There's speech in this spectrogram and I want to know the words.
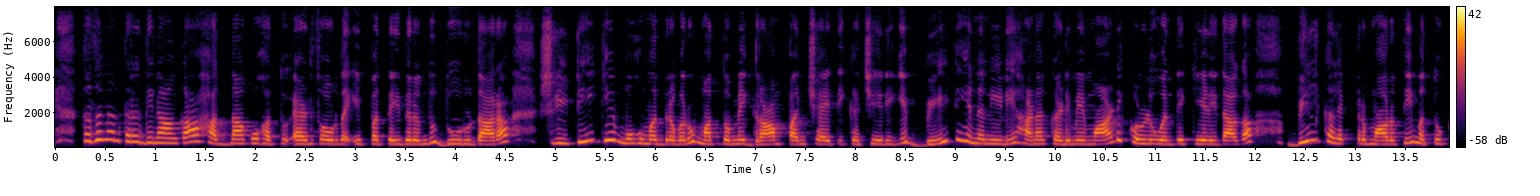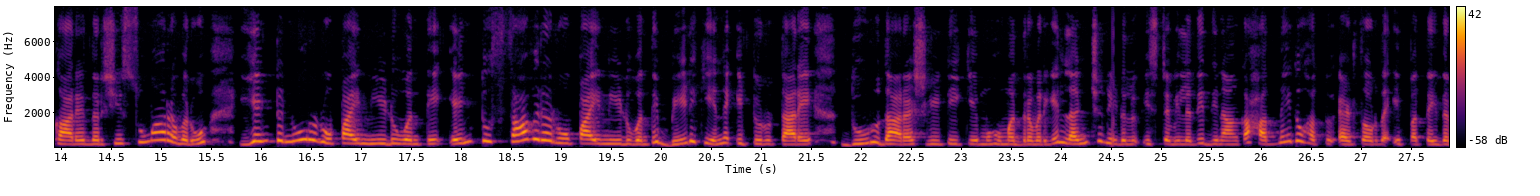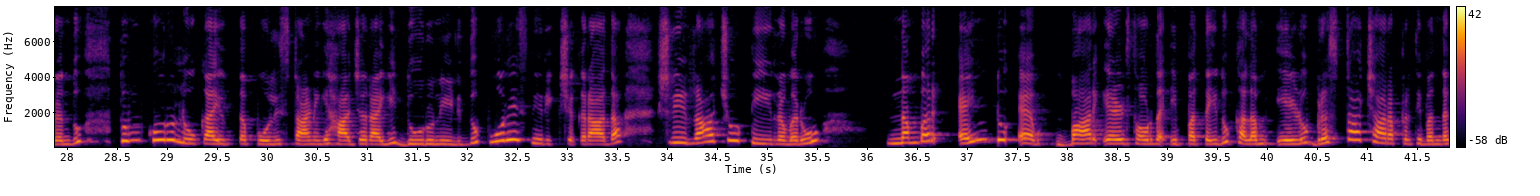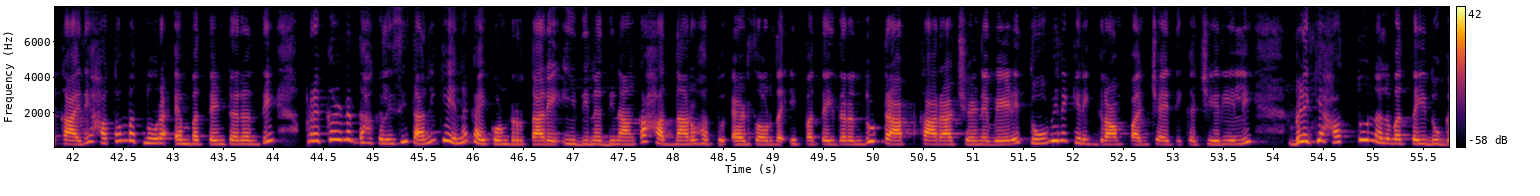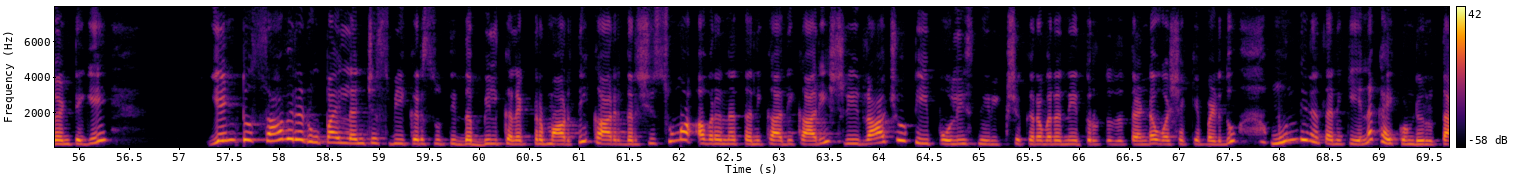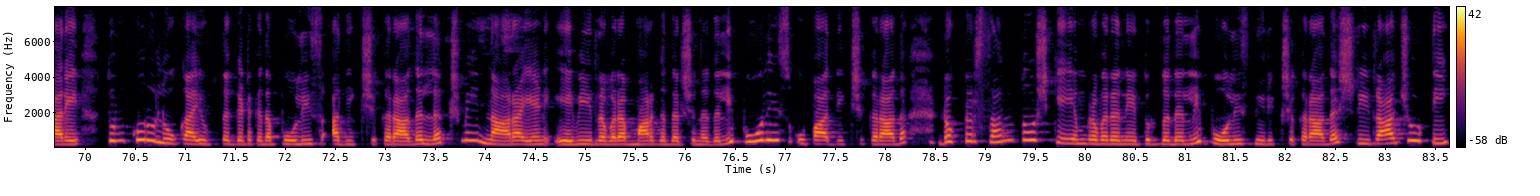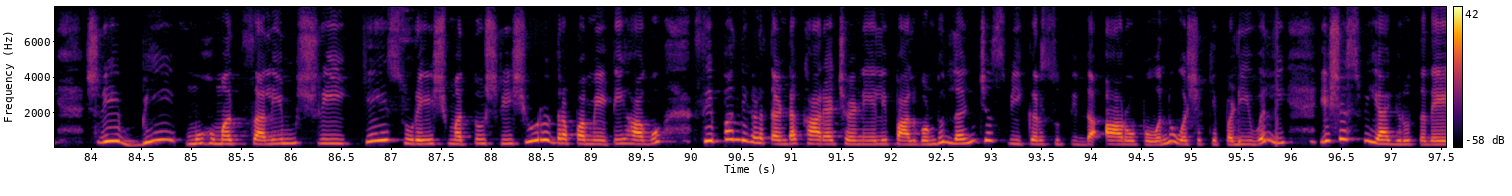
ತದನಂತರ ದಿನಾಂಕ ಹದಿನಾಲ್ಕು ಹತ್ತು ಎರಡ್ ಸಾವಿರದ ಇಪ್ಪತ್ತೈದರಂದು ದೂರುದಾರ ಶ್ರೀ ಟಿ ಕೆ ಮೊಹಮ್ಮದ್ ರವರು ಮತ್ತೊಮ್ಮೆ ಗ್ರಾಮ ಪಂಚಾಯಿತಿ ಕಚೇರಿಗೆ ಭೇಟಿಯನ್ನು ನೀಡಿ ಹಣ ಕಡಿಮೆ ಮಾಡಿಕೊಳ್ಳುವಂತೆ ಕೇಳಿದಾಗ ಬಿಲ್ ಕಲೆಕ್ಟರ್ ಮಾರುತಿ ಮತ್ತು ಕಾರ್ಯದರ್ಶಿ ಸುಮಾರ್ ಅವರು ಎಂಟು ರೂಪಾಯಿ ನೀಡುವಂತೆ, ಎಂಟು ಸಾವಿರ ರೂಪಾಯಿ ನೀಡುವಂತೆ ಬೇಡಿಕೆಯನ್ನು ಇಟ್ಟಿರುತ್ತಾರೆ. ದೂರುದಾರ ಶ್ರೀ ಟಿ ಕೆ ಮೊಹಮ್ಮದ್ ರವರಿಗೆ ಲಂಚ ನೀಡಲು ಇಷ್ಟವಿಲ್ಲದೆ ದಿನಾಂಕ ಹದಿನೈದು ಹತ್ತು ಎರಡ್ ಸಾವಿರದ ಇಪ್ಪತ್ತೈದರಂದು ತುಮಕೂರು ಲೋಕಾಯುಕ್ತ ಪೊಲೀಸ್ ಠಾಣೆಗೆ ಹಾಜರಾಗಿ ದೂರು ನೀಡಿದ್ದು. ಪೊಲೀಸ್ ನಿರೀಕ್ಷಕರಾದ ಶ್ರೀ ರಾಜು ಟಿ ರವರು ನಂಬರ್ ಎಂಟು ಬಾರ್ ಎರಡ್ ಸಾವಿರದ ಇಪ್ಪತ್ತೈದು ಕಲಂ ಏಳು ಭ್ರಷ್ಟಾಚಾರ ಪ್ರತಿಬಂಧ ಕಾಯ್ದೆ ಹತ್ತೊಂಬತ್ ನೂರ ಎಂಬತ್ತೆಂಟರಂತೆ ಪ್ರಕರಣ ದಾಖಲಿಸಿ ತನಿಖೆಯನ್ನು ಕೈಗೊಂಡಿರುತ್ತಾರೆ. ಈ ದಿನ ದಿನಾಂಕ ಹದಿನಾರು ಹತ್ತು ಎರಡ್ ಸಾವಿರದ ಇಪ್ಪತ್ತೈದರಂದು ಟ್ರಾಪ್ ಕಾರಾಚರಣೆ ವೇಳೆ ತೋವಿನಕೆರೆ ಗ್ರಾಮ ಪಂಚಾಯಿತಿ ಕಚೇರಿಯಲ್ಲಿ ಬೆಳಿಗ್ಗೆ ಹತ್ತು ನಲವತ್ತೈದು ಗಂಟೆಗೆ ಎಂಟು ಸಾವಿರ ರೂಪಾಯಿ ಲಂಚ ಸ್ವೀಕರಿಸುತ್ತಿದ್ದ ಬಿಲ್ ಕಲೆಕ್ಟರ್ ಮಾರುತಿ ಕಾರ್ಯದರ್ಶಿ ಸುಮಾ ಅವರನ್ನ ತನಿಖಾಧಿಕಾರಿ ಶ್ರೀ ರಾಜು ಟಿ ಪೊಲೀಸ್ ನಿರೀಕ್ಷಕರವರ ನೇತೃತ್ವದ ತಂಡ ವಶಕ್ಕೆ ಪಡೆದು ಮುಂದಿನ ತನಿಖೆಯನ್ನ ಕೈಗೊಂಡಿರುತ್ತಾರೆ. ತುಮಕೂರು ಲೋಕಾಯುಕ್ತ ಘಟಕದ ಪೊಲೀಸ್ ಅಧೀಕ್ಷಕರಾದ ಲಕ್ಷ್ಮೀ ನಾರಾಯಣ್ ರವರ ಮಾರ್ಗದರ್ಶನದಲ್ಲಿ ಪೊಲೀಸ್ ಉಪಾಧೀಕ್ಷಕರಾದ ಡಾಕ್ಟರ್ ಸಂತೋಷ್ ಕೆಎಂ ರವರ ನೇತೃತ್ವದಲ್ಲಿ police ನಿರೀಕ್ಷಕರಾದ Shri Raju T, Shri B. Mohammad Salim, Shri K. Suresh ಮತ್ತು ಶ್ರೀ ಶಿವರುದ್ರಪ್ಪ ಮೇಟಿ ಹಾಗೂ ಸಿಬ್ಬಂದಿಗಳ ತಂಡ ಕಾರ್ಯಾಚರಣೆಯಲ್ಲಿ ಪಾಲ್ಗೊಂಡು ಲಂಚ ಸ್ವೀಕರಿಸುತ್ತಿದ್ದ ಆರೋಪವನ್ನು ವಶಕ್ಕೆ ಪಡೆಯುವಲ್ಲಿ ಯಶಸ್ವಿಯಾಗಿರುತ್ತದೆ.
